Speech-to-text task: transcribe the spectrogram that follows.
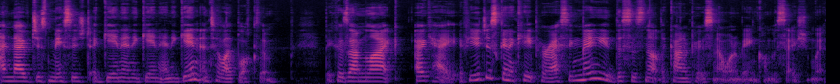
and they've just messaged again and again and again until I block them. Because I'm like, okay, if you're just going to keep harassing me, this is not the kind of person I want to be in conversation with.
